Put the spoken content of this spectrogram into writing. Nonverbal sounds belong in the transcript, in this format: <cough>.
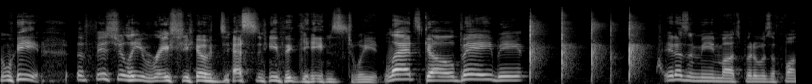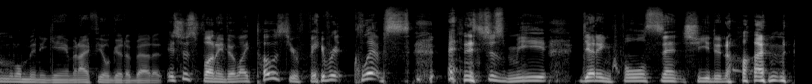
<laughs> we officially ratio <laughs> Destiny the games tweet. Let's go, baby. It doesn't mean much, but it was a fun little mini game, and I feel good about it. It's just funny. They're like, post your favorite clips, <laughs> and it's just me getting full scent cheated on.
